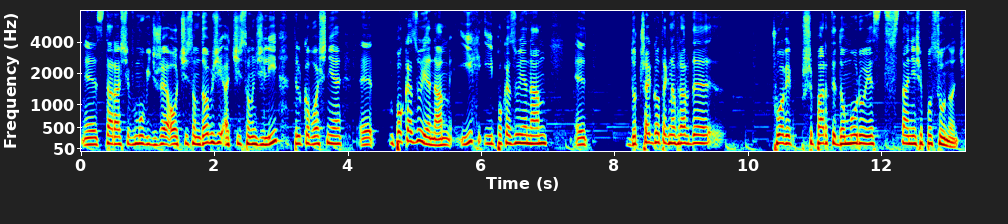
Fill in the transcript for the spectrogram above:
e, stara się wmówić, że o ci są dobrzy, a ci są źli, tylko właśnie pokazuje nam ich i pokazuje nam do czego tak naprawdę człowiek przyparty do muru jest w stanie się posunąć.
